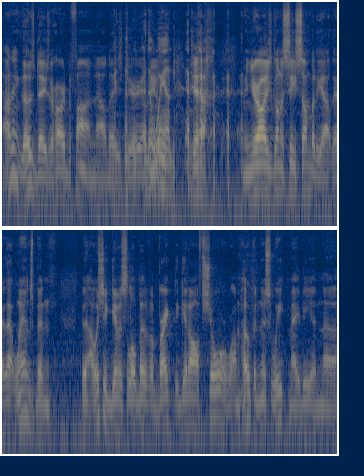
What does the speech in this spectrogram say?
I think those days are hard to find nowadays, Jerry. I the mean, wind. Yeah, I mean you're always going to see somebody out there. That wind's been, been. I wish you'd give us a little bit of a break to get offshore. Well, I'm hoping this week maybe, and uh,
